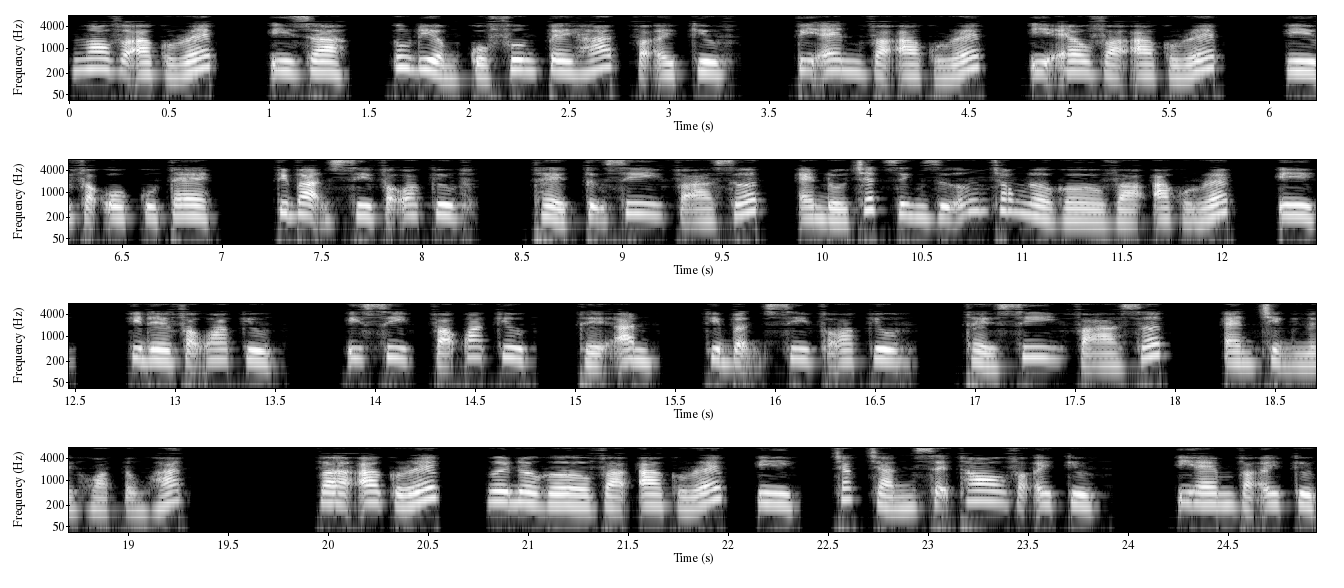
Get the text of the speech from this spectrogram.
Ngo và Agrep, Y ra, ưu điểm của phương pH và AQ, PN và Agrep, IL và Agrep, Y và Okute, thì bạn C và OQ, thể tự C và Azert, N đối chất dinh dưỡng trong NG và Agrep, Y, khi D và OQ, IC và OQ, thể ăn, thì bận C và OQ, thể C và Azert, N chỉnh lệch hoạt động H. Và Agrep, người NG và Agrep, Y, chắc chắn sẽ tho vào AQ, IM và AQ,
